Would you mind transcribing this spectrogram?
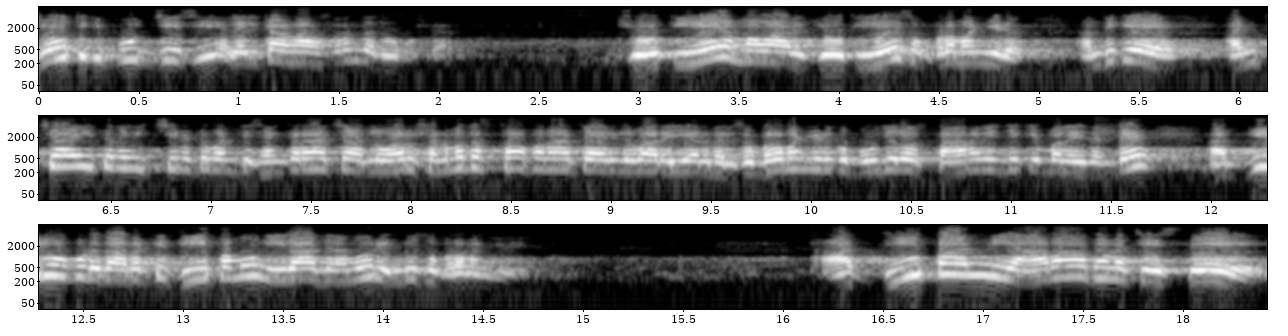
జ్యోతికి పూజ చేసి లలితాశాస్త్రం చదువుకుంటారు. జ్యోతియే అమ్మవారు జ్యోతియే సుబ్రహ్మణ్యుడు. అందుకే పంచాయతనం ఇచ్చినటువంటి శంకరాచార్యుల వారు షణ్మత స్థాపనాచార్యుల వారు అయ్యారు మరి సుబ్రహ్మణ్యుడికి పూజలో స్థానం ఎందుకు ఇవ్వలేదంటే అగ్నిరూపుడు కాబట్టి దీపము నీరాజనము రెండు సుబ్రహ్మణ్యుడు. ఆ దీపాన్ని ఆరాధన చేస్తే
